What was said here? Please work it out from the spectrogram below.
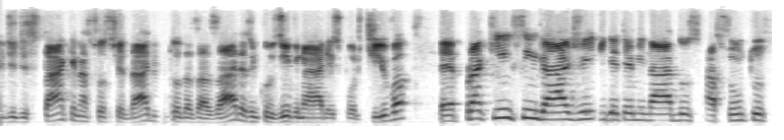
de destaque na sociedade, em todas as áreas, inclusive na área esportiva, é, para que se engajem em determinados assuntos,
